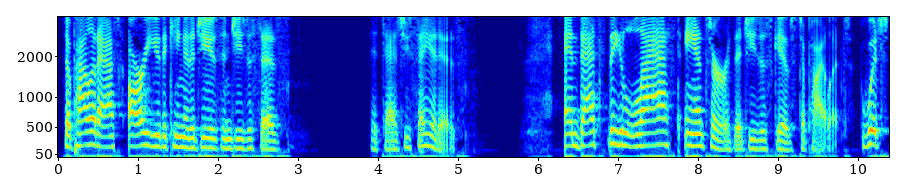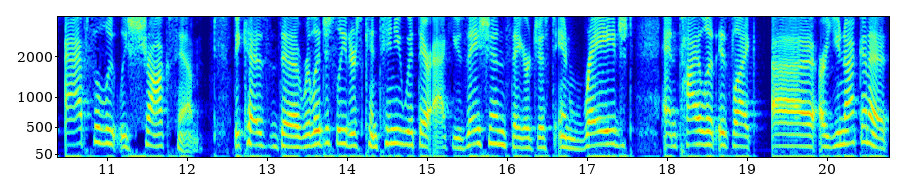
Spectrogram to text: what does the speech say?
So Pilate asked, Are you the king of the Jews? And Jesus says, It's as you say it is. And that's the last answer that Jesus gives to Pilate, which absolutely shocks him because the religious leaders continue with their accusations. They are just enraged. And Pilate is like, uh, Are you not going to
